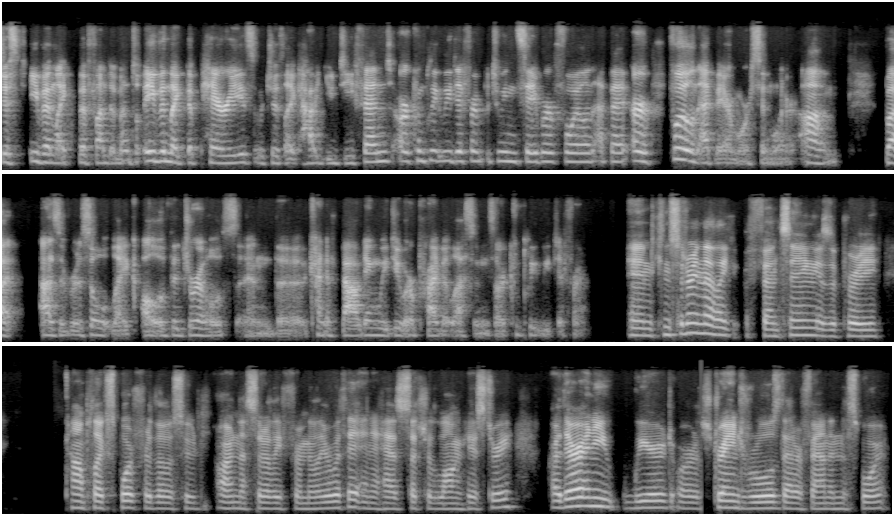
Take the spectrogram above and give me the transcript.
just even like the fundamental, even like the parries, which is like how you defend, are completely different between saber, foil, and epee, or foil and epee are more similar. Um, but as a result, like all of the drills and the kind of bouting we do or private lessons are completely different. And considering that like fencing is a pretty complex sport for those who aren't necessarily familiar with it and it has such a long history, are there any weird or strange rules that are found in the sport?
